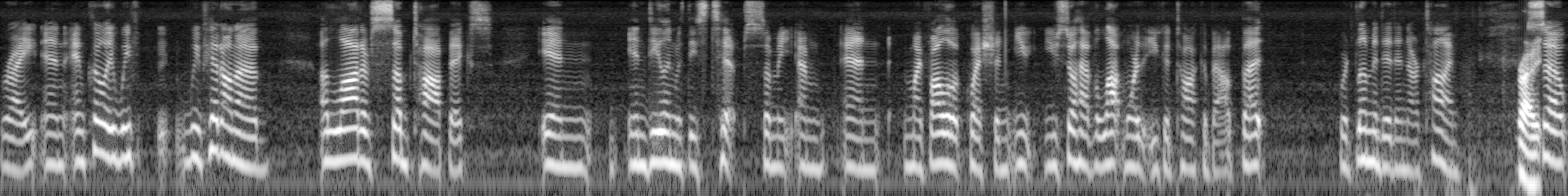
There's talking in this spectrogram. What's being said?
right? And and clearly we've we've hit on a a lot of subtopics in in dealing with these tips. So um, and my follow up question, you you still have a lot more that you could talk about, but we're limited in our time. Right. So,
